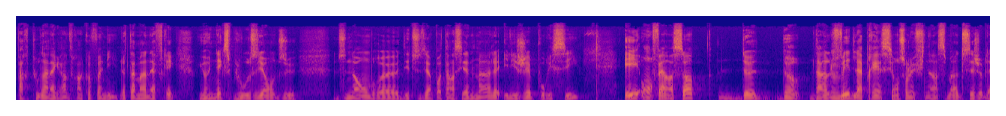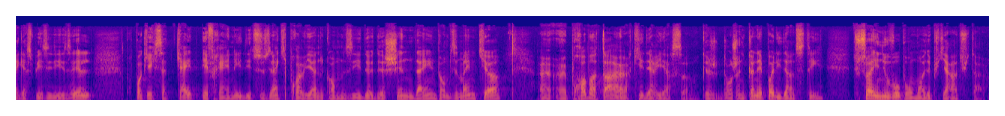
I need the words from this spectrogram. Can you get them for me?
partout dans la grande francophonie, notamment en Afrique. Il y a une explosion du, du nombre euh, d'étudiants potentiellement éligibles pour ici. Et on fait en sorte d'enlever de, la pression sur le financement du Cégep de la Gaspésie des îles pas qu'il y ait cette quête effrénée d'étudiants qui proviennent, comme on dit, de, Chine, d'Inde. Puis on me dit même qu'il y a un, promoteur qui est derrière ça, dont je ne connais pas l'identité. Tout ça est nouveau pour moi depuis 48 heures.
